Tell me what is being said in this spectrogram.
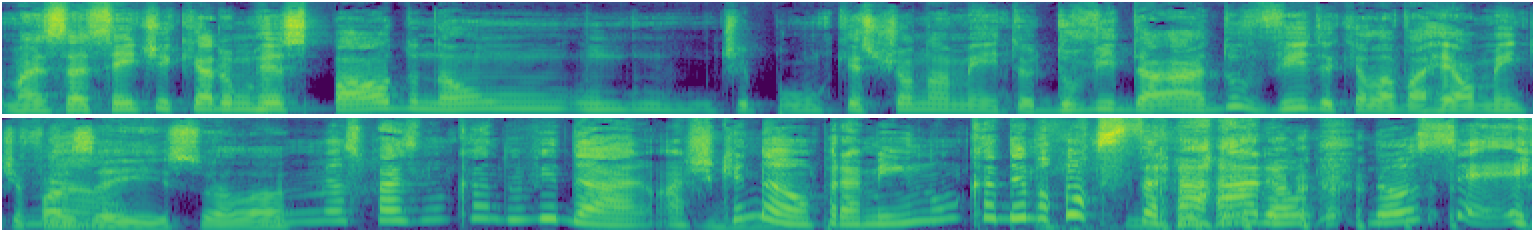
mas você sente que era um respaldo, não um, um, tipo um questionamento. Duvidar, ah, duvido que ela vai realmente fazer Não. isso. Ela. Meus pais nunca duvidaram. Acho Uhum. que não. Pra mim nunca demonstraram. não sei.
